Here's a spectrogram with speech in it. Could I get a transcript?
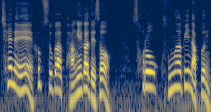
체내의 흡수가 방해가 돼서 서로 궁합이 나쁜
